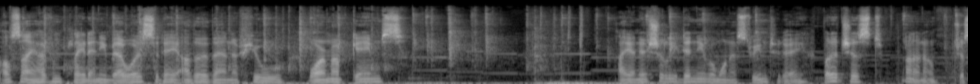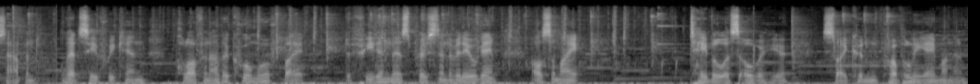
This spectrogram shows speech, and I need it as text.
Also, I haven't played any Wars today other than a few warm-up games. I initially didn't even want to stream today, but it just, I don't know, just happened. Let's see if we can pull off another cool move by defeating this person in the video game. Also, my table is over here, so I couldn't properly aim on them.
